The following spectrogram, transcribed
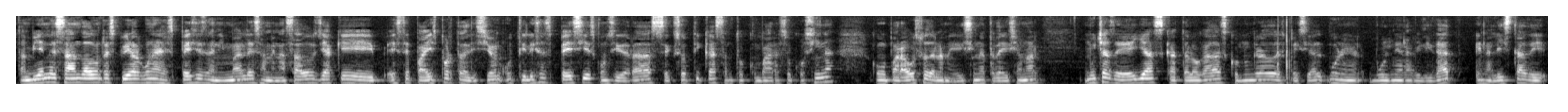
También les han dado un respiro a algunas especies de animales amenazados, ya que este país por tradición utiliza especies consideradas exóticas tanto para su cocina como para uso de la medicina tradicional, muchas de ellas catalogadas con un grado de especial vulnerabilidad en la lista de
